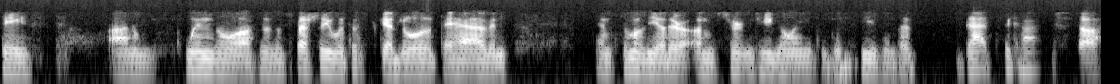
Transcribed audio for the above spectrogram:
based on wins and losses, especially with the schedule that they have and and some of the other uncertainty going into the season. But that's the kind of stuff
